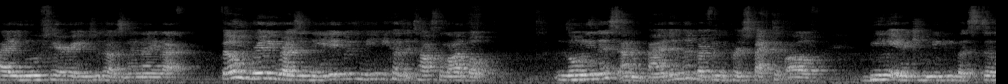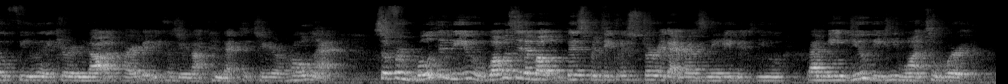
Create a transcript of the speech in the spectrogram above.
I moved here in 2009. That film really resonated with me because it talks a lot about loneliness and abandonment, but from the perspective of being in a community but still feeling like you're not a part of it because you're not connected to your homeland. So, for both of you, what was it about this particular story that resonated with you that made you, VT, want to work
